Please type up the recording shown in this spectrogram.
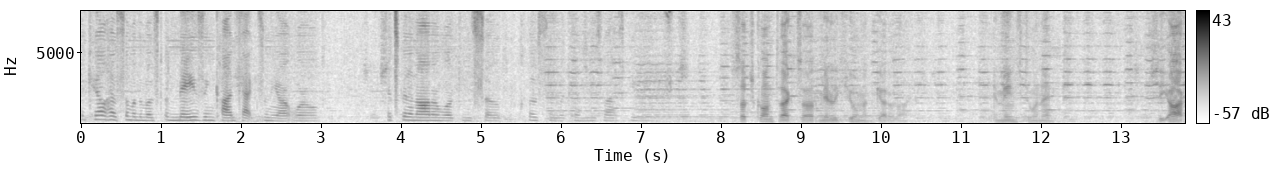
Mikhail has some of the most amazing contacts in the art world. It's been an honor working so closely with him these last few weeks. Such contacts are merely human, Caroline. A means to an end. The art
